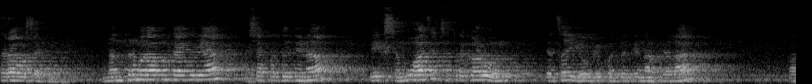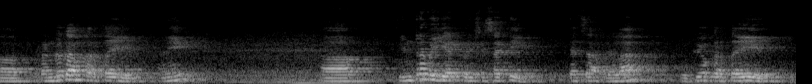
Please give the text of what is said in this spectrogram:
सरावासाठी. नंतर मग आपण काय करूया? अशा पद्धतीनं एक समूहाचे चित्र काढून त्याचं योग्य पद्धतीनं आपल्याला रंगकाम करता येईल आणि इंटरमिडिएट परीक्षेसाठी त्याचा आपल्याला उपयोग करता येईल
